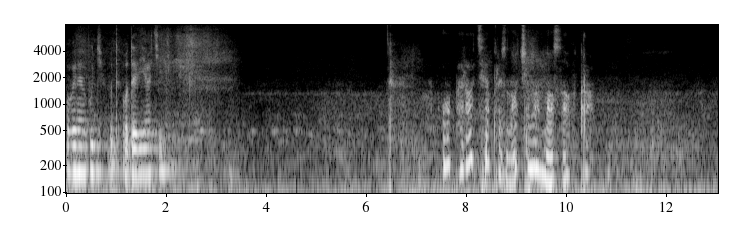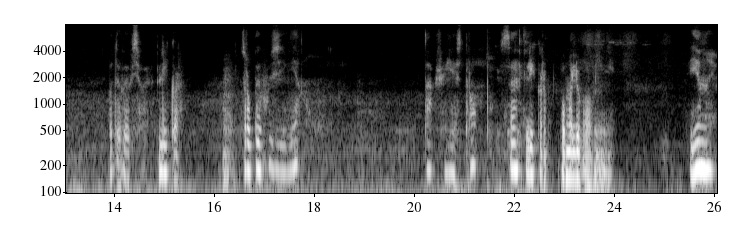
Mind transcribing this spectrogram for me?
Повинен бути о 9. Операція призначена на завтра. Подивився лікар. Зробив УЗІ вену. Так що є тромб. Все, лікар помалював мені. Вени.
